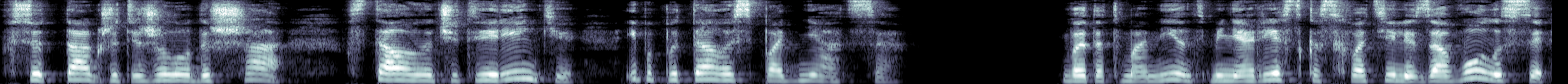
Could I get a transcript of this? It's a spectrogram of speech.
Все так же тяжело дыша, встала на четвереньки и попыталась подняться. В этот момент меня резко схватили за волосы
